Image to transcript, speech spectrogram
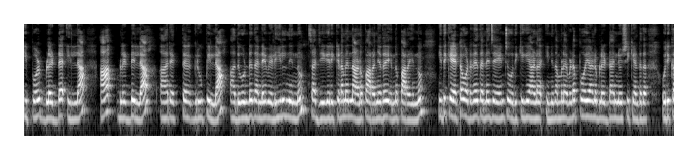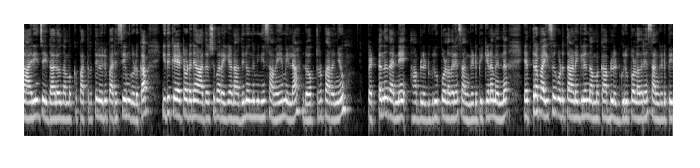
ഇപ്പോൾ ബ്ലഡ് ഇല്ല. ആ ബ്ലഡ് ഇല്ല ആ രക്ത ഗ്രൂപ്പ് ഇല്ല. അതുകൊണ്ട് തന്നെ വെളിയിൽ നിന്നും സജ്ജീകരിക്കണമെന്നാണ് പറഞ്ഞത് എന്ന് പറയുന്നു. ഇത് കേട്ട ഉടനെ തന്നെ ജയൻ ചോദിക്കുകയാണ് ഇനി നമ്മൾ എവിടെ പോയാണ് ബ്ലഡ് അന്വേഷിക്കേണ്ടത്? ഒരു കാര്യം ചെയ്താലോ? നമുക്ക് പത്രത്തിൽ ഒരു പരസ്യം കൊടുക്കാം. ഇത് കേട്ട ഉടനെ ആദർശ് പറയുകയാണ് അതിനൊന്നും ഇനി സമയമില്ല. ഡോക്ടർ പറഞ്ഞു പെട്ടെന്ന് തന്നെ ആ ബ്ലഡ് ഗ്രൂപ്പ് ഉള്ളവരെ സംഘടിപ്പിക്കണമെന്ന്. എത്ര പൈസ കൊടുത്താണെങ്കിലും നമുക്ക് ആ ബ്ലഡ് ഗ്രൂപ്പ് ഉള്ളവരെ സംഘടിപ്പി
